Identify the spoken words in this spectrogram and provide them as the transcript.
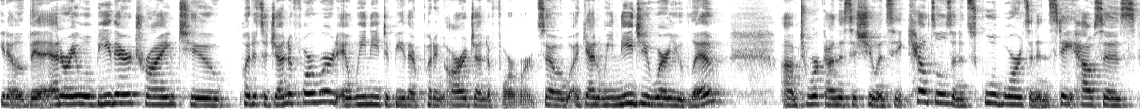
you know, the NRA will be there trying to put its agenda forward, and we need to be there putting our agenda forward. So, again, we need you where you live um, to work on this issue in city councils and in school boards and in state houses.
